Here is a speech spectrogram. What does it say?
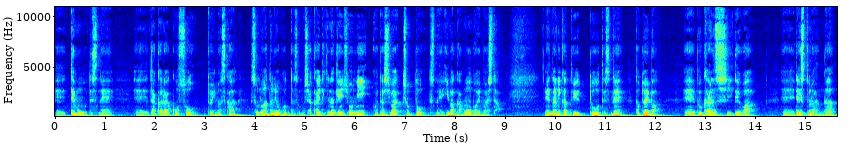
えー、でもですね、えー、だからこそと言いますかその後に起こったその社会的な現象に私はちょっとですね違和感を覚えました、え、何かというとですね例えば、え、武漢市では、えレストランが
